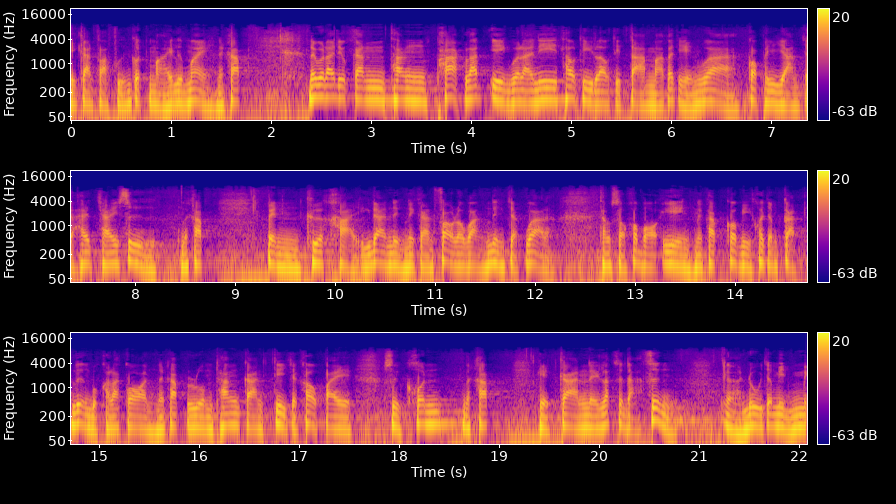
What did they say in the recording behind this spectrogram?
มีการฝ่าฝืนกฎหมายหรือไม่นะครับ ในเวลาเดียวกันทางภาครัฐเองเวลานี้เท่าที่เราติดตามมาก็จะเห็นว่าก็พยายามจะให้ใช้สื่อนะครับ เป็นเครือข่ายอีกด้านหนึ่งในการเฝ้าระวัง เนื่องจากว่าทางสคบเองนะครับก็มีข้อจำกัดเรื่องบุคลากรนะครับรวมทั้งการที่จะเข้าไปสืบค้นนะครับเหตุการณ์ในลักษณะซึ่งดูจะหมิ่นเม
